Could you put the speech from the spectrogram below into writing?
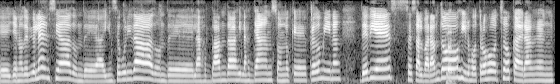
eh, lleno de violencia, donde hay inseguridad, donde las bandas y las gangs son lo que predominan, de 10 se salvarán dos Claro. y los otros 8 caerán en,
